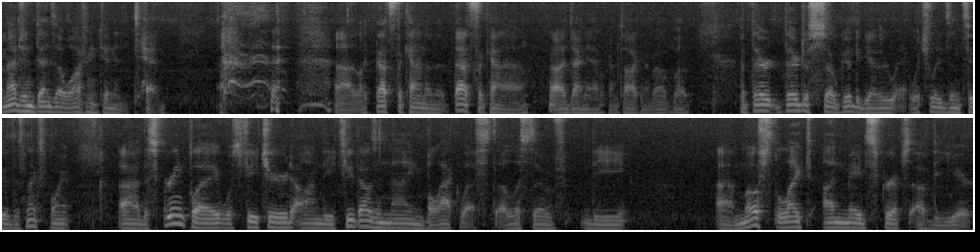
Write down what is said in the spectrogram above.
Imagine Denzel Washington in Ted. Uh, like that's the kind of that's the kind of uh, dynamic I'm talking about. But but they're they're just so good together, which leads into this next point. Uh, the screenplay was featured on the 2009 Blacklist, a list of the uh, most liked unmade scripts of the year.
